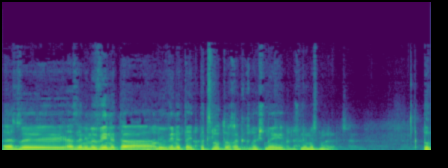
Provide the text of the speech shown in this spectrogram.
אז, אה, אז אני, מבין ה, אני מבין את ההתפצלות אחר כך לשני, לשני מסלולים. טוב,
